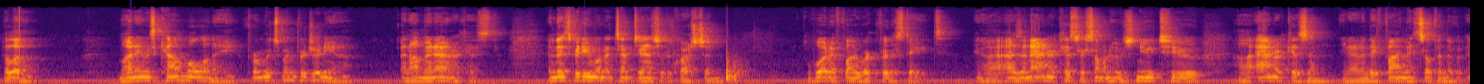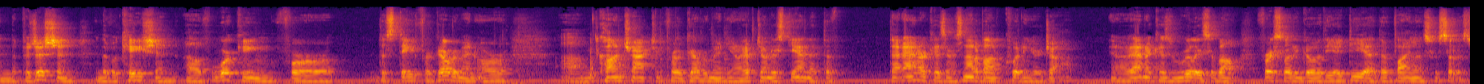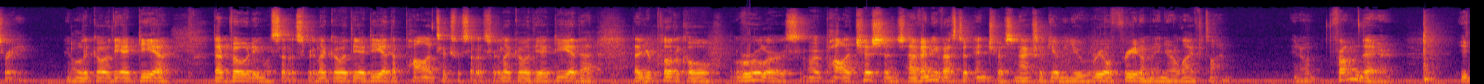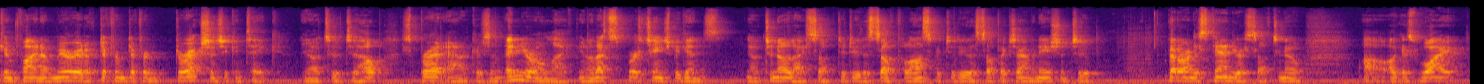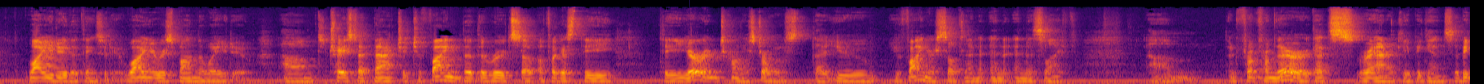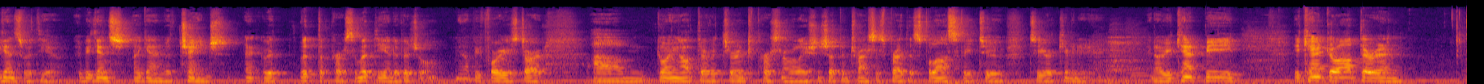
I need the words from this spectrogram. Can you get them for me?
Hello, my name is Kal Molinet from Richmond, Virginia, and I'm an anarchist. In this video, I'm going to attempt to answer the question, what if I work for the state? You know, as an anarchist or someone who's new to uh, anarchism, you know, and they find themselves in the, in the position, in the vocation of working for the state, for government, or um, contracting for a government, you know, you have to understand that the, that anarchism is not about quitting your job you know, anarchism really is about first letting go of the idea that violence us free. You know, let go of the idea that voting will set us free. Let go of the idea that politics will set us free. Let go of the idea that, that your political rulers or politicians have any vested interest in actually giving you real freedom in your lifetime. You know, from there, you can find a myriad of different different directions you can take. You know, to, to help spread anarchism in your own life. You know, that's where change begins. You know, to know thyself, to do the self philosophy, to do the self examination, to better understand yourself, to know, uh, I guess, why why you do the things you do, why you respond the way you do, um, to trace that back to to find the, the roots of, of, I guess, the the your internal struggles that you you find yourself in in, in this life. Um, and from, from there, that's where anarchy begins. It begins with you. It begins again with change, with with the person, with the individual. You know, before you start um, going out there with your interpersonal relationship and trying to spread this philosophy to to your community. You know, you can't be, you can't go out there and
